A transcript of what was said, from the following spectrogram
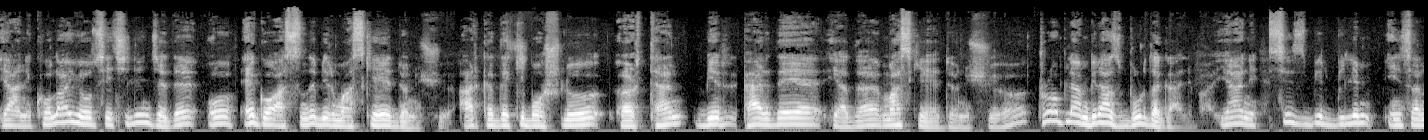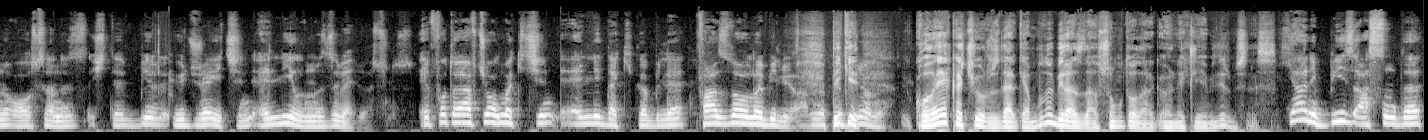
Yani kolay yol seçilince de o ego aslında bir maskeye dönüşüyor. Arkadaki boşluğu örten bir perdeye ya da maskeye dönüşüyor. Problem biraz burada galiba. Yani siz bir bilim insanı olsanız işte bir hücre için 50 yılınızı veriyorsunuz. E, fotoğrafçı olmak için 50 dakika bile fazla olabiliyor. Peki muyum? kolaya kaçıyoruz derken bunu biraz daha somut olarak örnekleyebilir misiniz? Yani biz aslında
